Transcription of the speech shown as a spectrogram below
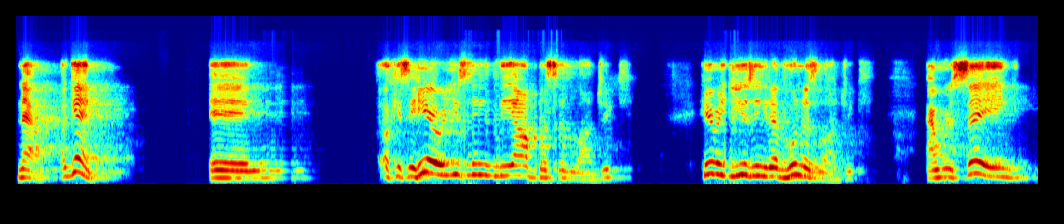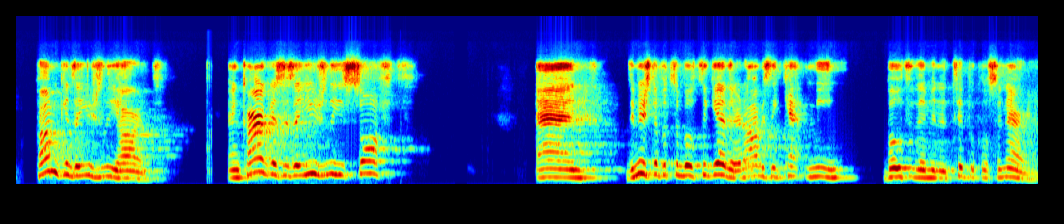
Now, again, um, okay, so here we're using the opposite logic. Here we're using Rav Huna's logic, and we're saying pumpkins are usually hard, and carcasses are usually soft. And the Mishnah puts them both together. It obviously can't mean both of them in a typical scenario.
